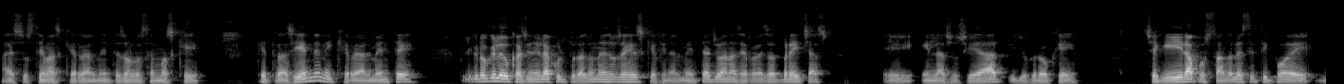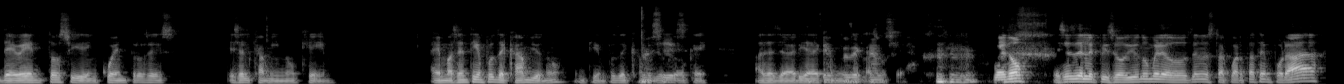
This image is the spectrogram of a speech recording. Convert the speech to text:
a estos temas que realmente son los temas que, que trascienden y que realmente, yo creo que la educación y la cultura son esos ejes que finalmente ayudan a cerrar esas brechas eh, en la sociedad y yo creo que seguir apostándole a este tipo de, eventos y de encuentros es, es el camino que, además en tiempos de cambio, ¿no? En tiempos de cambio yo creo que hacia allá debería de caminar la sociedad. Bueno, ese es el episodio número 2 de nuestra cuarta temporada.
